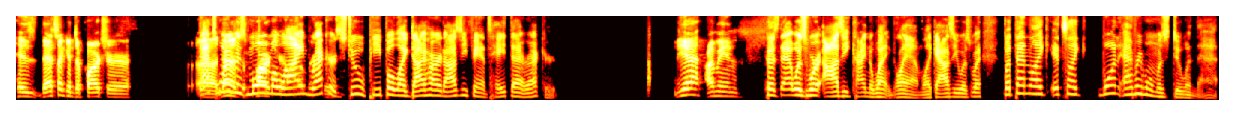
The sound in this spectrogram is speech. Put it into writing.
his that's like a departure That's uh, one of his more maligned records too. People like diehard Ozzy fans hate that record Yeah, I mean, because that was where Ozzy kind of went glam. Like Ozzy was, but then like it's like one everyone was doing that.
